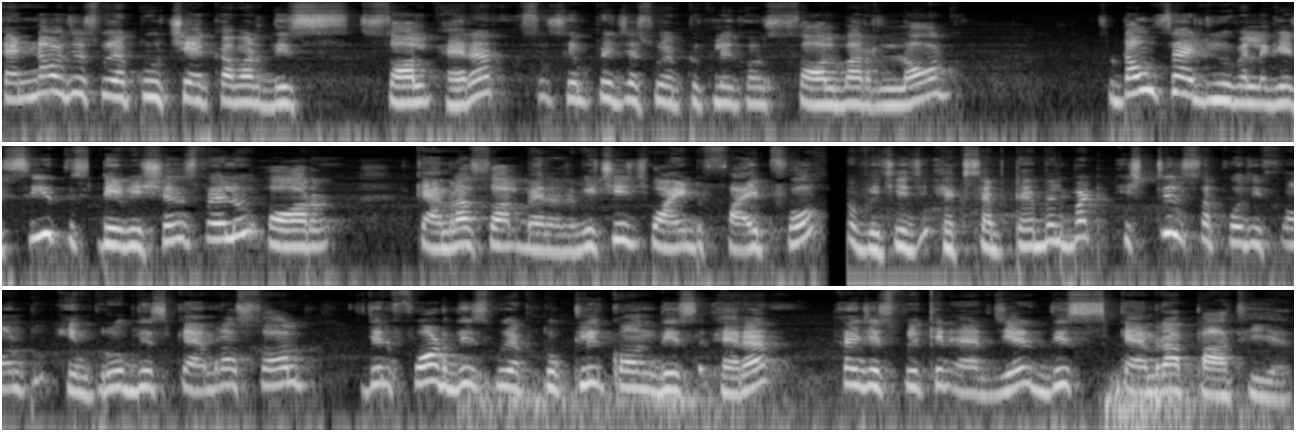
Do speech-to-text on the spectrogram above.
And now just we have to check our this solve error. So simply just we have to click on solver log. So downside you will get see this deviations value or camera solve error which is 0.54 which is acceptable. But still suppose if you want to improve this camera solve then for this we have to click on this error. And just we can adjust this camera path here.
